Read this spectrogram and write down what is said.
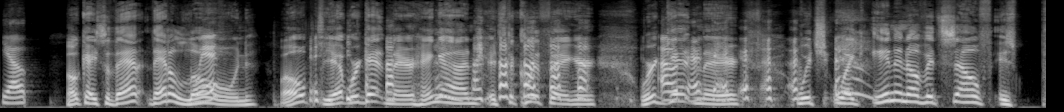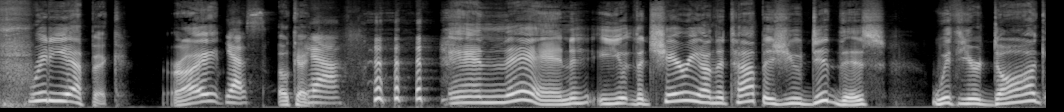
Yep. Okay, so that that alone. Oh, yeah, we're getting there. Hang on. It's the cliffhanger. We're getting Okay, there. Which like in and of itself is pretty epic, right? Yes. Okay. Yeah. And then you the cherry on the top is you did this with your dog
